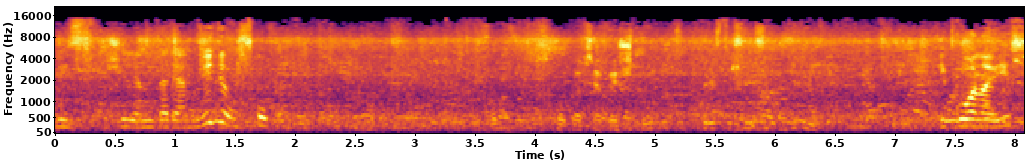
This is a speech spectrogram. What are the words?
Здесь еще янтаря. Видел сколько? Сколько всякой штуки? 369. Икона, видишь?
